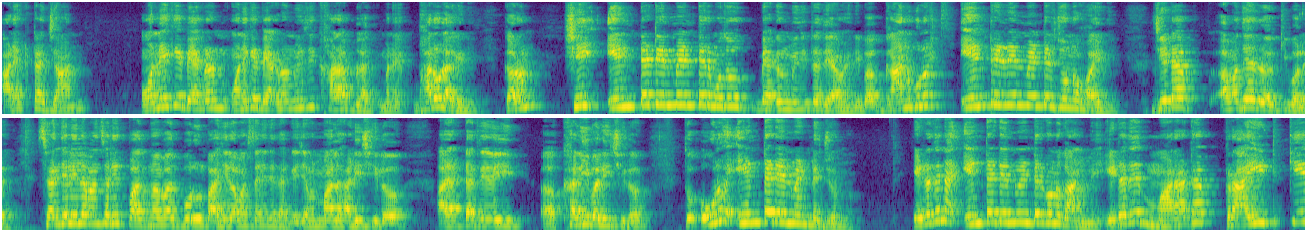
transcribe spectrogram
আরেকটা যান অনেকে ব্যাকগ্রাউন্ড অনেকের ব্যাকগ্রাউন্ড মিউজিক খারাপ লাগে মানে ভালো লাগেনি। কারণ সেই এন্টারটেনমেন্টের মতো ব্যাকগ্রাউন্ড মিউজিকটা দেওয়া হয়নি বা গানগুলো এন্টারটেনমেন্টের জন্য হয়নি। যেটা আমাদের, কি বলে, সঞ্জয় লীলা পদ্মাবাদ বলুন বাজিরাও মাস্তানিতে থাকে, যেমন মালহারি ছিল, আর একটাতে ওই খালিবালি ছিল। তো ওগুলো এন্টারটেনমেন্টের জন্য। এটাতে না এন্টারটেনমেন্টের কোনো গান নেই। এটাতে মারাঠা প্রাইডকে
